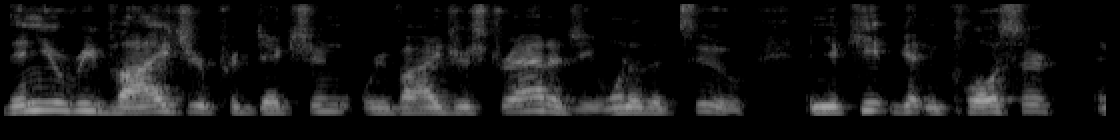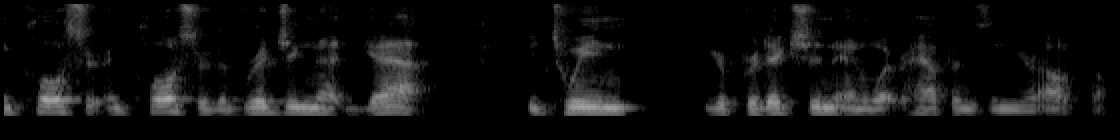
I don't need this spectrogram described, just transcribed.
then you revise your prediction revise your strategy one of the two. And you keep getting closer and closer and closer to bridging that gap between your prediction and what happens in your outcome.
